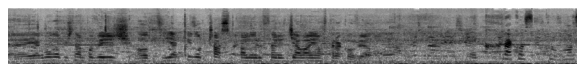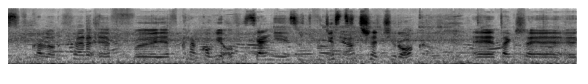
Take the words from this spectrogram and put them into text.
E, Jak mogłabyś nam powiedzieć, od jakiego czasu kaloryfery działają w Krakowie? Krakowski Kaloryfer e, w, w Krakowie oficjalnie jest już 23 rok, e, także e,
